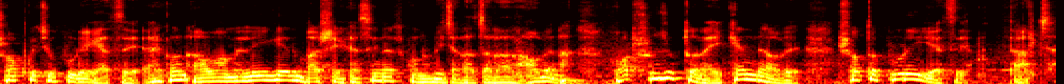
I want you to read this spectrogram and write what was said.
সব কিছু পুড়ে গেছে। এখন আওয়ামী লীগের বা শেখ হাসিনার কোনো বিচার আচার আর হবে না। হওয়ার সুযোগ তো নাই, কেমনে হবে? সব তো পুড়েই গেছে। আচ্ছা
